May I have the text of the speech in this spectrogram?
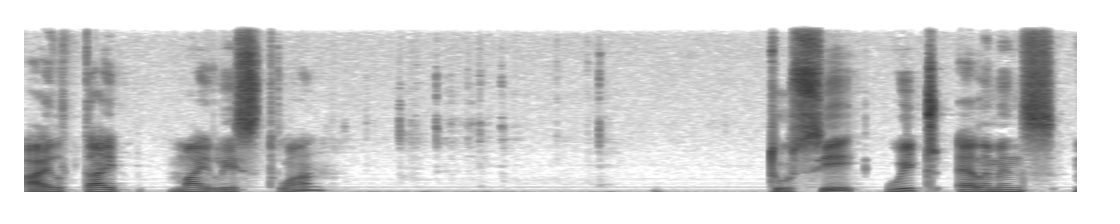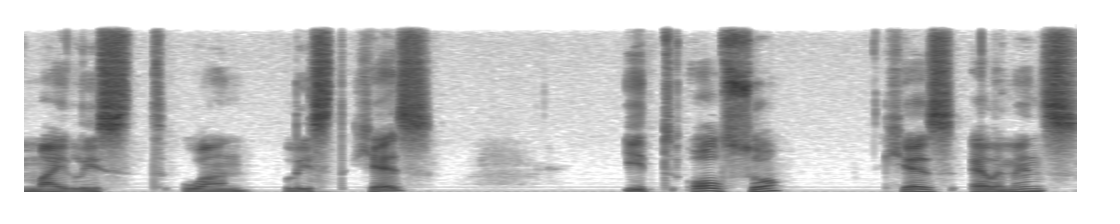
I'll type my list one to see which elements my list one list has it also has elements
